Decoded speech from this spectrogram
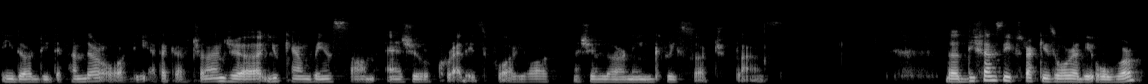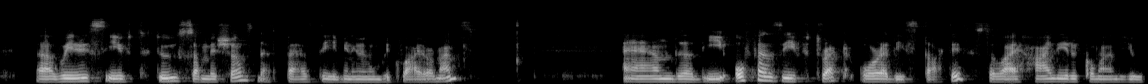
either the Defender or the Attacker challenge, uh, you can win some Azure credits for your machine learning research plans. The defensive track is already over. Uh, we received two submissions that passed the minimum requirements and uh, the offensive track already started. So I highly recommend you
